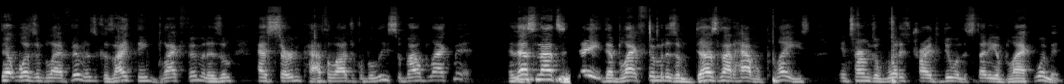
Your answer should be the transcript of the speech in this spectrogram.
that wasn't black feminism because I think black feminism has certain pathological beliefs about black men. And that's not to say that black feminism does not have a place in terms of what it's trying to do in the study of black women.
